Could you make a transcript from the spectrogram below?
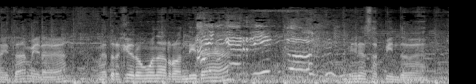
Ahí está, mira, ¿eh? Me trajeron una rondita, ¿eh? ¡Qué rico! Mira esa pinta, ¿eh?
